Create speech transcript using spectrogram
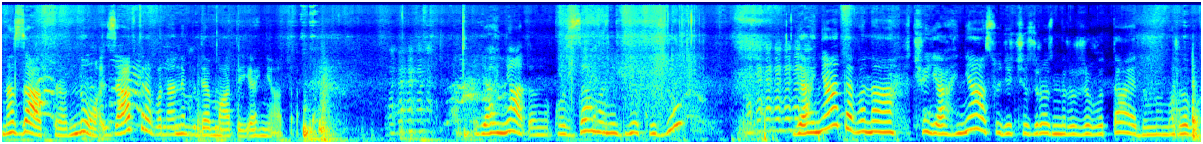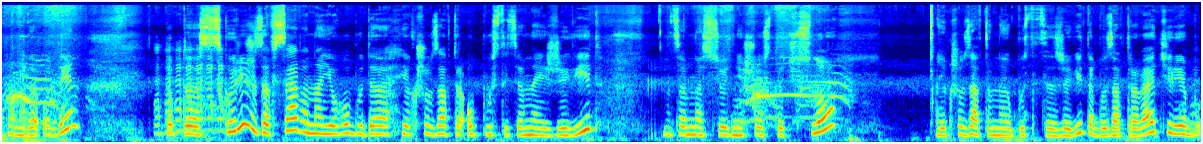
на завтра. Но завтра вона не буде мати ягнята. Ягнята, ну коза мене б'є козу. Ягнята, вона чи ягня, судячи з розміру живота, я думаю, можливо, там буде один. Тобто, скоріш за все, вона його буде, якщо завтра опуститься в неї живіт. Це в нас сьогодні 6 число. Якщо завтра в неї опуститься живіт, або завтра ввечері, або,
